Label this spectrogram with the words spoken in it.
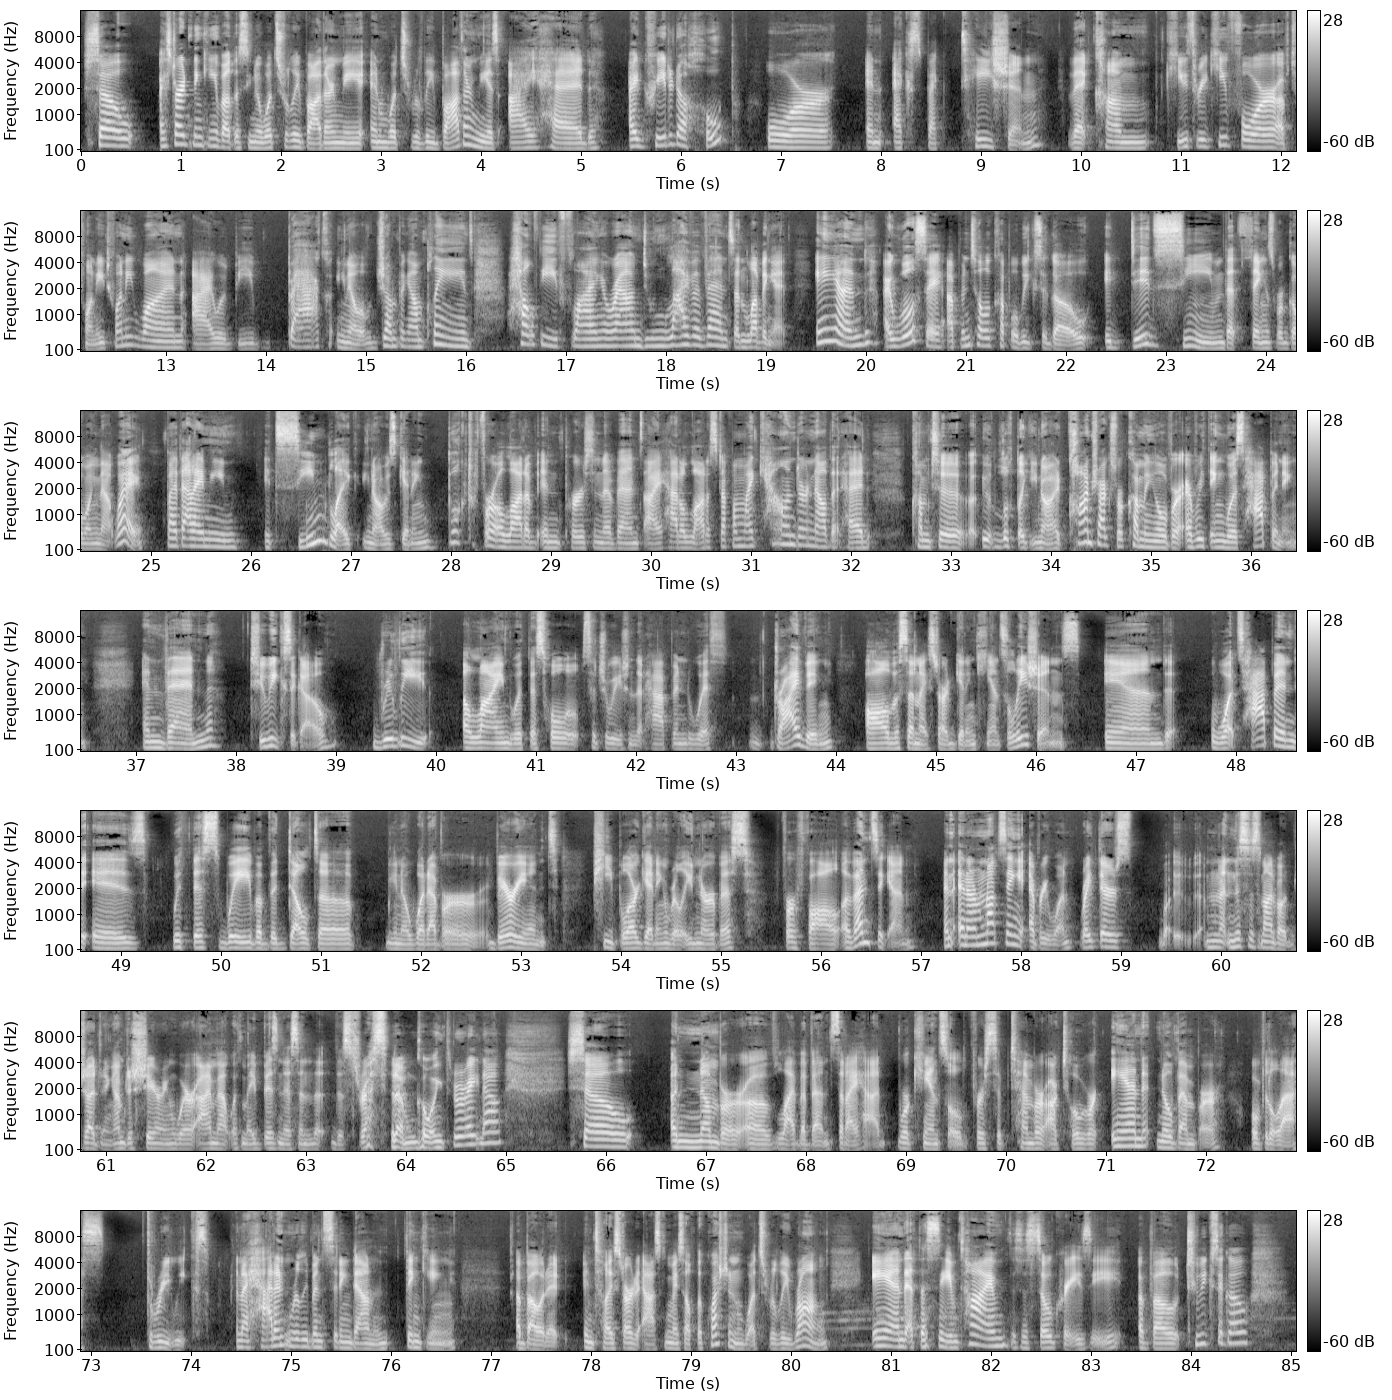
So I started thinking about this, you know, what's really bothering me. And what's really bothering me is I had, I'd created a hope or an expectation that come Q3, Q4 of 2021, I would be back, you know, jumping on planes, healthy, flying around, doing live events and loving it. And I will say, up until a couple weeks ago, it did seem that things were going that way. By that, I mean, it seemed like, you know, I was getting booked for a lot of in person events. I had a lot of stuff on my calendar now that had come to, it looked like, you know, contracts were coming over, everything was happening. And then two weeks ago, really aligned with this whole situation that happened with driving, all of a sudden I started getting cancellations. And what's happened is with this wave of the Delta, you know, whatever variant, people are getting really nervous for fall events again. And, and I'm not saying everyone, right? There's, and this is not about judging. I'm just sharing where I'm at with my business and the, the stress that I'm going through right now. So, a number of live events that I had were canceled for September, October, and November over the last three weeks. And I hadn't really been sitting down and thinking about it until I started asking myself the question, what's really wrong? And at the same time, this is so crazy, about two weeks ago,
